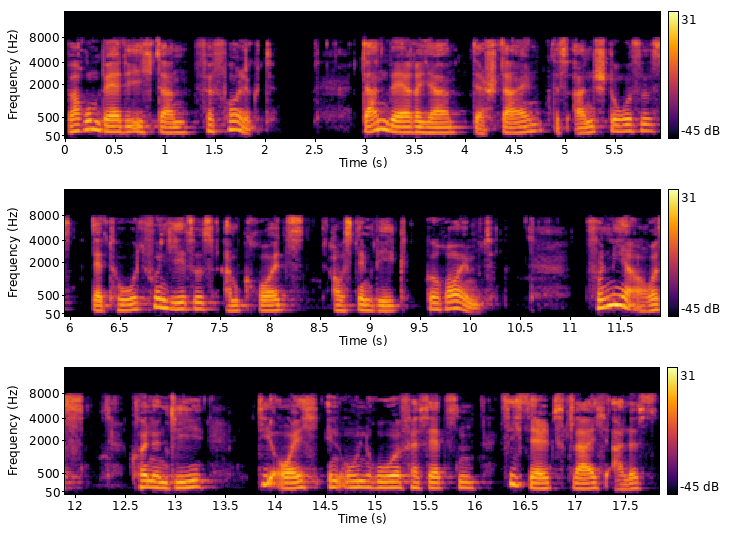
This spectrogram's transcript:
warum werde ich dann verfolgt? Dann wäre ja der Stein des Anstoßes, der Tod von Jesus am Kreuz, aus dem Weg geräumt. Von mir aus können die, die euch in Unruhe versetzen, sich selbst gleich alles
